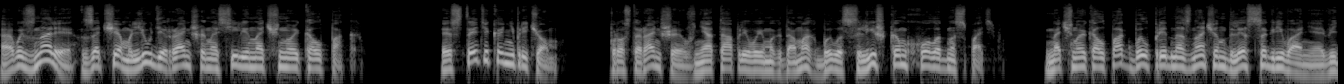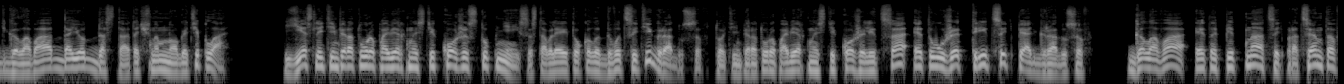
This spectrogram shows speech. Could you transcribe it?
А вы знали, зачем люди раньше носили ночной колпак? Эстетика ни при чем. Просто раньше в неотапливаемых домах было слишком холодно спать. Ночной колпак был предназначен для согревания, ведь голова отдает достаточно много тепла. Если температура поверхности кожи ступней составляет около 20 градусов, то температура поверхности кожи лица — это уже 35 градусов. Голова — это 15%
